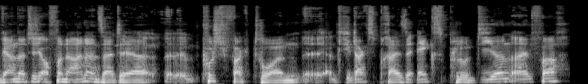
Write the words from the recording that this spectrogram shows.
wir haben natürlich auch von der anderen Seite her äh, Push-Faktoren. Äh, die DAX-Preise explodieren einfach.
